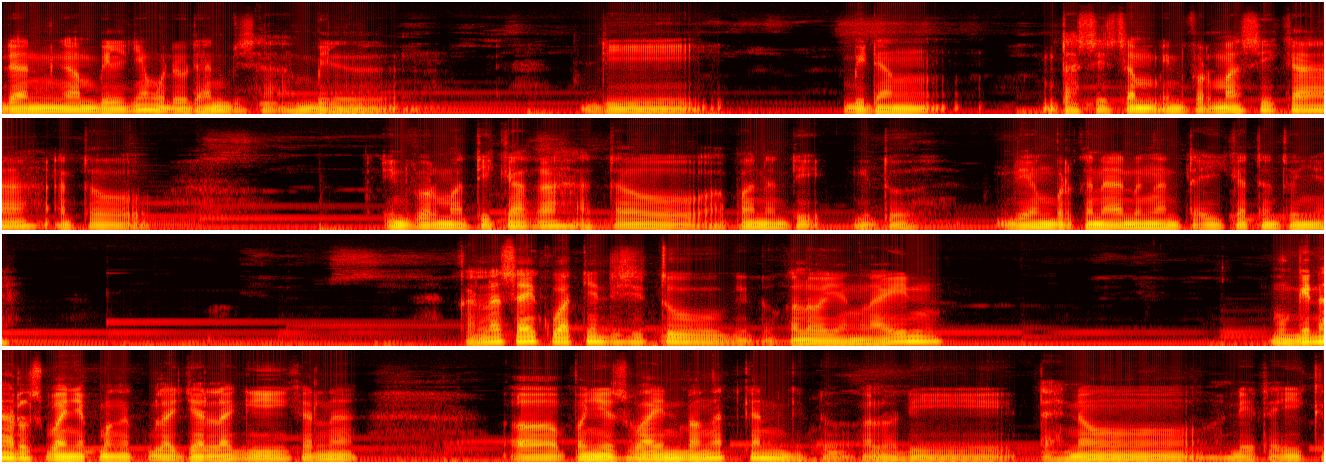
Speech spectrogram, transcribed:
dan ngambilnya mudah-mudahan bisa ambil di bidang entah sistem informasi kah atau informatika kah atau apa nanti gitu yang berkenaan dengan TIK tentunya. Karena saya kuatnya di situ gitu. Kalau yang lain mungkin harus banyak banget belajar lagi karena uh, penyesuaian banget kan gitu. Kalau di Tekno, di TIK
